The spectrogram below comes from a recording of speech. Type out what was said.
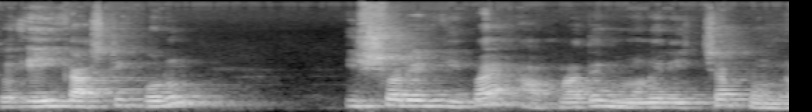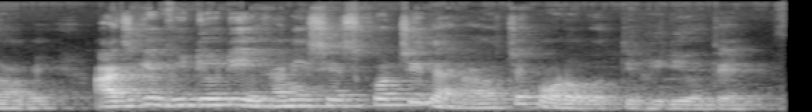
তো এই কাজটি করুন। ঈশ্বরের কৃপায় আপনাদের মনের ইচ্ছা পূর্ণ হবে। আজকে ভিডিওটি এখানেই শেষ করছি। দেখা হচ্ছে পরবর্তী ভিডিওতে।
